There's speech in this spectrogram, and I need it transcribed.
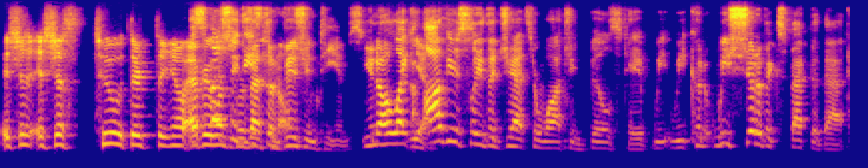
It's just it's just too. They're, they're you know everyone's Especially these division teams. You know, like Yeah. obviously the Jets are watching Bills tape. We we could we should have expected that.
